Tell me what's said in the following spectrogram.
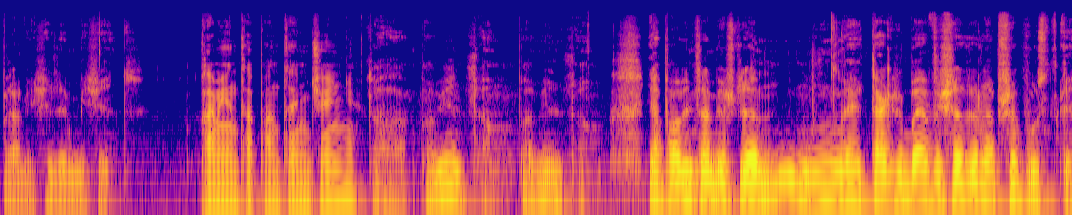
prawie 7 miesięcy. Pamięta pan ten dzień? Tak, pamiętam, pamiętam. Ja pamiętam jeszcze mm, tak, że ja wyszedłem na przepustkę.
